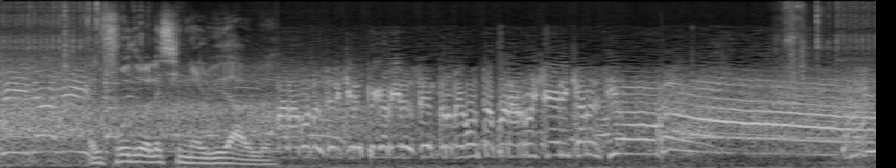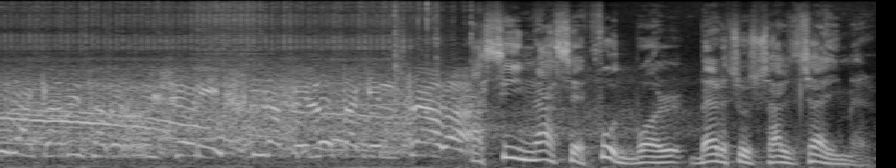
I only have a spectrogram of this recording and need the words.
finalista. El fútbol es inolvidable. Para conocer quién pega bien el centro, me gusta para Ruggeri, cabeció. La cabeza de Ruggeri, una pelota que entraba. Así nace fútbol versus Alzheimer.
